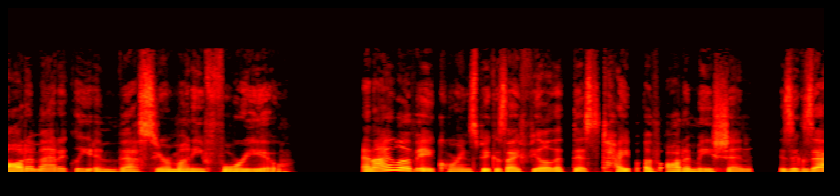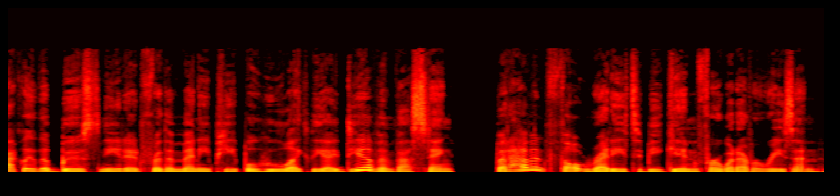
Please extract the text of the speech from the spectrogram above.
automatically invests your money for you. And I love Acorns because I feel that this type of automation is exactly the boost needed for the many people who like the idea of investing but haven't felt ready to begin for whatever reason.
